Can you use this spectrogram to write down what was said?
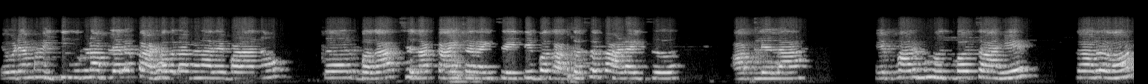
एवढ्या माहितीवरून आपल्याला काढावं लागणार आहे बाळानो. तर बघा चला काय करायचंय ते बघा कसं काढायचं आपल्याला हे फार महत्वाचं आहे. कारण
